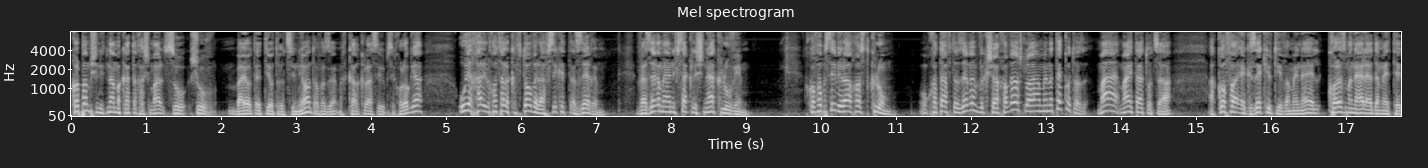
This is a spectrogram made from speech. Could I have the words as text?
כל פעם שניתנה מכת החשמל, שוב, בעיות אתיות רציניות, אבל זה מחקר קלאסי בפסיכולוגיה, הוא יכל ללחוץ על הכפתור ולהפסיק את הזרם. והזרם היה נפסק לשני הכלובים. הקוף הפסיבי לא יכול לעשות כלום. הוא חטף את הזרם, וכשהחבר שלו היה מנתק אותו, מה, מה הייתה התוצאה? הקוף האקזקיוטיב, המנהל, כל הזמן היה ליד המתג,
